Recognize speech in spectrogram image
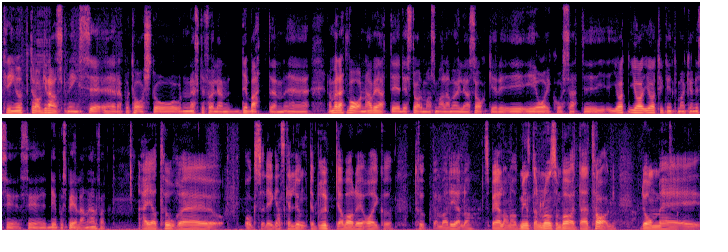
kring Uppdrag granskningsreportage eh, då och den efterföljande debatten. Eh, de är rätt vana vid att det, det stormas om alla möjliga saker i, i AIK. Så att eh, jag, jag, jag tyckte inte man kunde se, se det på spelarna i alla fall. Nej, jag tror eh, också det är ganska lugnt. Det brukar vara det i AIK-truppen vad det gäller spelarna. Åtminstone de som varit där ett tag. De, eh,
